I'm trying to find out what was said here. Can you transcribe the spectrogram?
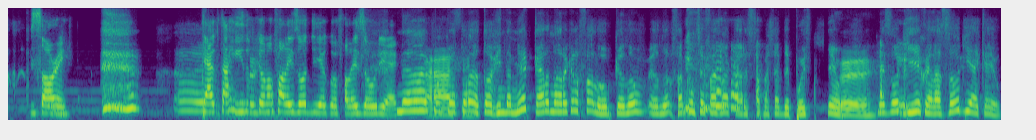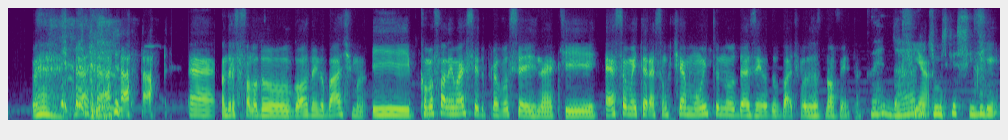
Sorry. Ai, Thiago tá rindo porque eu não falei Zodíaco, eu falei Zodiac. Não, é porque Ah, eu, tô, eu tô rindo da minha cara na hora que ela falou, porque eu não, eu não. Sabe quando você faz uma cara, você só percebe depois? Eu. É. É Zodíaco, ela Zodíaco, aí eu. É, Andressa falou do Gordon e do Batman, e como eu falei mais cedo pra vocês, né, que essa é uma interação que tinha muito no desenho do Batman dos anos 90. Verdade, Tinha- eu tinha esquecido. Tinha,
